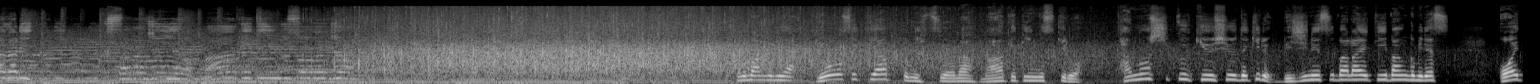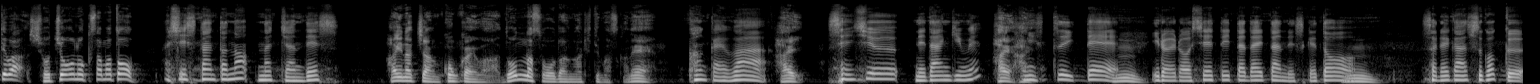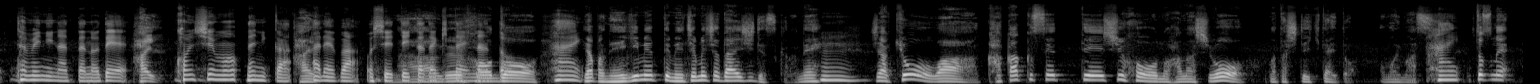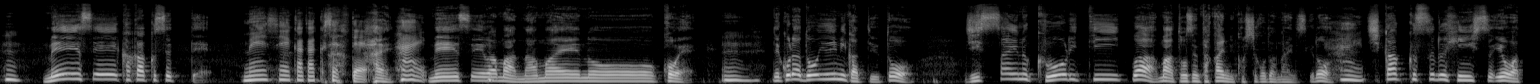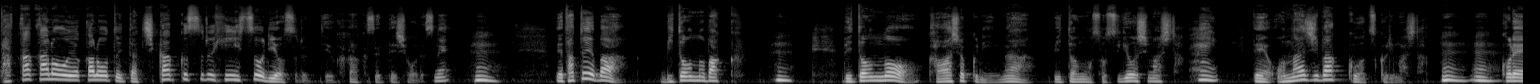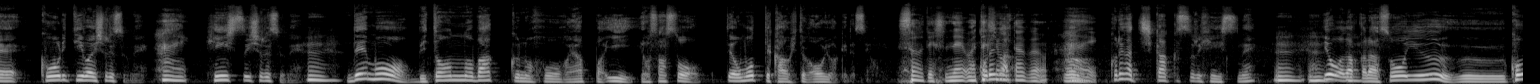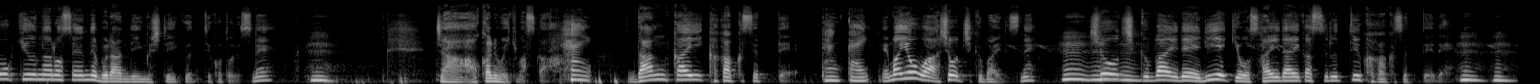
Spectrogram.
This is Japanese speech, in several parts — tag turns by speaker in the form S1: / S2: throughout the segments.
S1: 上がり。草間淳也のマーケティング相談所。この番組は業績アップに必要なマーケティングスキルを楽しく吸収できるビジネスバラエティ番組です。お相手は所長の草間と。
S2: アシスタントのなっちゃんです。
S1: はいなっちゃん今回はどんな相談が来てますかね？
S2: 今回は
S1: はい。
S2: 先週値段決めについて
S1: うん。
S2: いろいろ教えていただいたんですけど、
S1: うん
S2: それがすごくためになったので、
S1: はい
S2: 今週も何かあれば教えていただきたいなと。はい。
S1: やっぱ値決めってめちゃめちゃ大事ですからね、
S2: うん
S1: じゃあ今日は価格設定手法の話をまたしていきたいと思います、
S2: はい。
S1: 一つ目、
S2: うん
S1: 名声価格設定
S2: 名声価格設定。
S1: はい、
S2: はい。
S1: 名声はまあ名前の声
S2: うん。
S1: でこれはどういう意味かっていうと実際のクオリティはまあ当然高いに越したことはないんですけど、
S2: はい
S1: 知覚する品質要は高かろうよかろうといった知覚する品質を利用するっていう価格設定手法ですね。
S2: うん。
S1: で例えばビトンのバッグ
S2: うん。
S1: ビトンの革職人がビトンを卒業しました
S2: はい。
S1: で同じバッグを作りました
S2: うんうん。
S1: これクオリティは一緒ですよね
S2: はい。
S1: 品質一緒ですよね、
S2: うん。
S1: でもビトンのバッグの方がやっぱいい良さそうって思って買う人が多いわけですよ、
S2: そうですね。私も多分。
S1: うん
S2: はい。
S1: これが知覚する品質ね、
S2: うんうん。
S1: 要はだからそういう高級な路線でブランディングしていくっていうことですね
S2: うん。
S1: じゃあ他にもいきますか
S2: はい。
S1: 段階価格設定
S2: 段階。
S1: えまあ要は松竹梅ですね
S2: うんうん。
S1: 松竹梅で利益を最大化するっていう価格設定で
S2: うんうん。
